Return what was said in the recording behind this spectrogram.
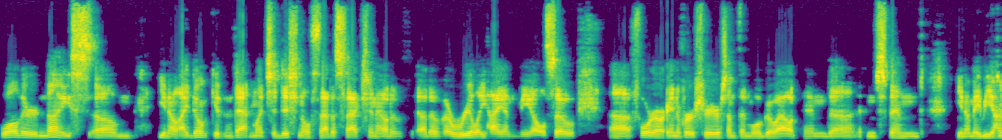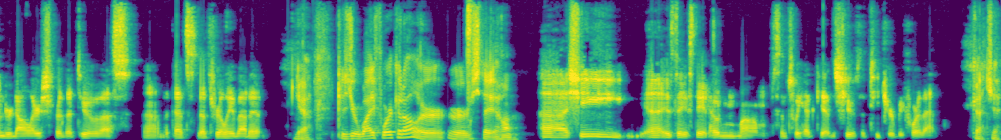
while they're nice, um, you know, I don't get that much additional satisfaction out of out of a really high end meal. So uh, for our anniversary or something, we'll go out and uh, and spend you know, maybe a hundred dollars for the two of us. Uh, but that's, that's really about it. Yeah. Does your wife work at all or, or stay at home? Uh, she uh, is a stay at home mom since we had kids. She was a teacher before that. Gotcha.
